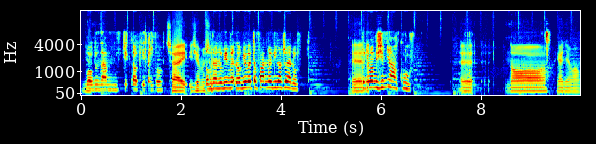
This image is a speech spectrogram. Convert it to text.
Bo nie. oglądam TikToki, tak było. Czekaj, idziemy Dobra, robimy, robimy to farmę villagerów. szybko. Yy, Tylko nie no, mamy ziemniaków. yy, no, ja nie mam.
